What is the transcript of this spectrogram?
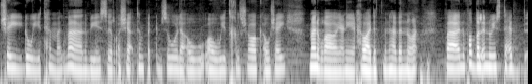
بشيء قوي يتحمل. ما نبي يصير أشياء تنفك بسهولة أو أو يدخل شوك أو شيء. ما نبغى يعني حوادث من هذا النوع. فنفضل إنه يستعد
